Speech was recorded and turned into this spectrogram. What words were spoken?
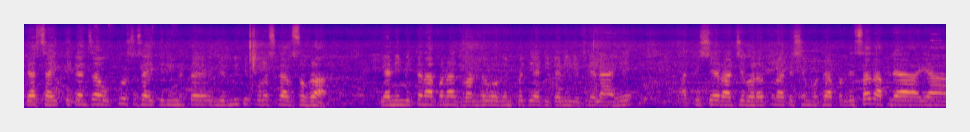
त्या साहित्यिकांचा उत्कृष्ट साहित्य निमित्त निर्मिती पुरस्कार सोहळा या निमित्तानं आपण आज बांधव गणपती या ठिकाणी घेतलेला आहे. अतिशय राज्यभरातून अतिशय मोठा प्रतिसाद आपल्या या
